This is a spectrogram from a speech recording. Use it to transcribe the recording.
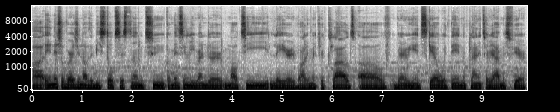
uh, the initial version of the bespoke system to convincingly render multi-layered volumetric clouds of varying scale within the planetary atmosphere.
